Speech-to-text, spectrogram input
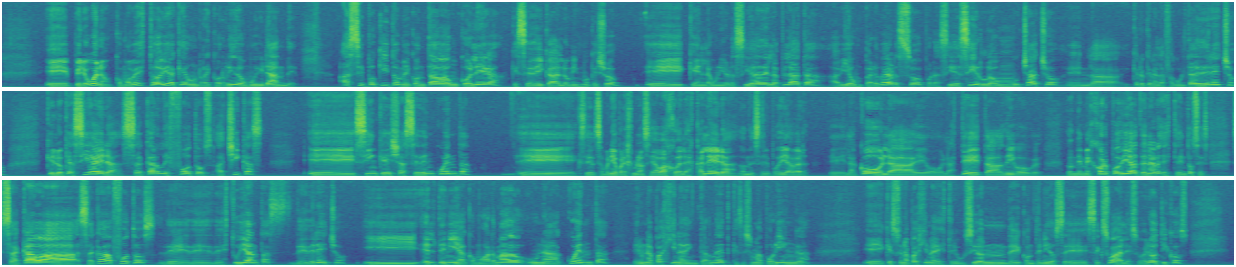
Eh, pero bueno, como ves, todavía queda un recorrido muy grande. Hace poquito me contaba un colega que se dedica a lo mismo que yo, eh, que en la Universidad de La Plata había un perverso, por así decirlo, un muchacho, en la, creo que era en la Facultad de Derecho, que lo que hacía era sacarle fotos a chicas eh, sin que ellas se den cuenta. se, ponía, por ejemplo, no abajo de la escalera, donde se le podía ver la cola o las tetas, digo, donde mejor podía tener, este, entonces sacaba, sacaba fotos de, de, estudiantes de derecho y él tenía como armado una cuenta en una página de internet que se llama Poringa, eh, que es una página de distribución de contenidos eh, sexuales o eróticos.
